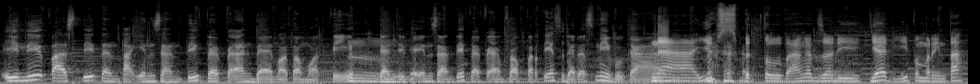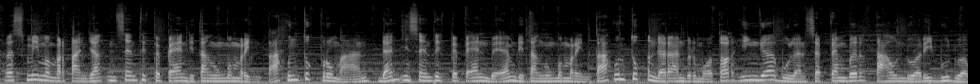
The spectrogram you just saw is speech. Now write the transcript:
Ini pasti tentang insentif PPN BM otomotif Hmm. dan juga insentif PPN properti yang sudah resmi bukan? Nah, yups, betul banget Zodi. Jadi, pemerintah resmi memperpanjang insentif PPN ditanggung pemerintah untuk perumahan dan insentif PPN BM ditanggung pemerintah untuk kendaraan bermotor hingga bulan September tahun 2022.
